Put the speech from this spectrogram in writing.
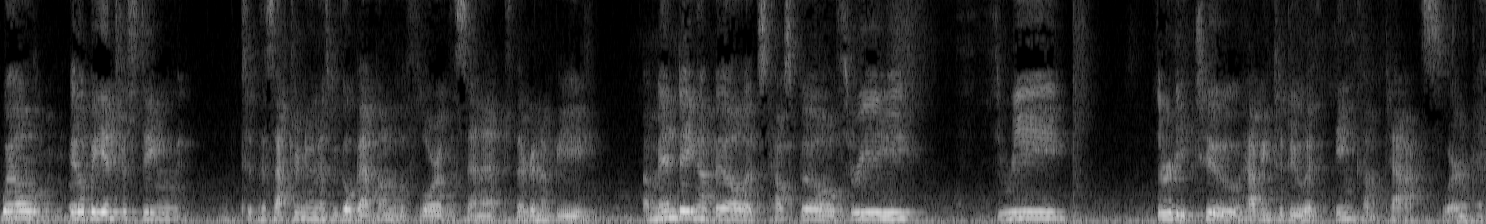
well it'll be interesting this afternoon as we go back onto the floor of the Senate. They're going to be amending a bill. It's House Bill 3 332 having to do with income tax, where okay.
